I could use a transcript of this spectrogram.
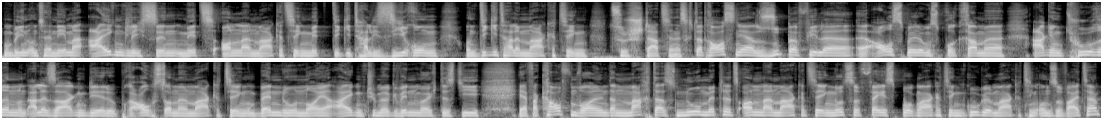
Immobilienunternehmer eigentlich Sinn, mit Online-Marketing, mit Digitalisierung und digitalem Marketing zu starten? Es gibt da draußen ja super viele äh, Ausbildungsprogramme, Agenturen und alle sagen dir, du brauchst Online-Marketing. Wenn du neue Eigentümer gewinnen möchtest, die ja verkaufen wollen, dann mach das nur mittels Online-Marketing, nutze Facebook-Marketing, Google-Marketing und so weiter.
